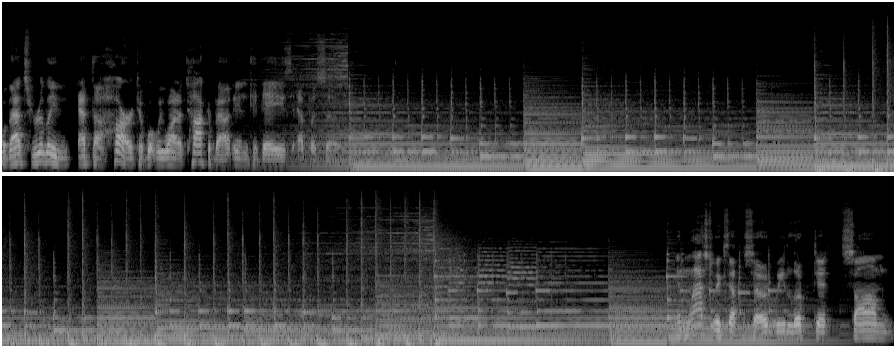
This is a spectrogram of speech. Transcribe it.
Well, that's really at the heart of what we want to talk about in today's episode. In last week's episode, we looked at Psalm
